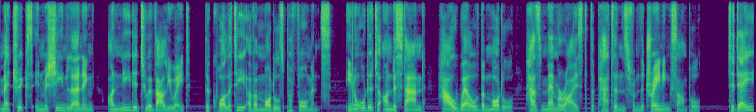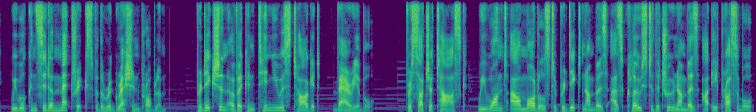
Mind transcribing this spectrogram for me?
metrics in machine learning are needed to evaluate the quality of a model's performance in order to understand how well the model has memorized the patterns from the training sample. Today, we will consider metrics for the regression problem, prediction of a continuous target variable. For such a task, we want our models to predict numbers as close to the true numbers as possible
